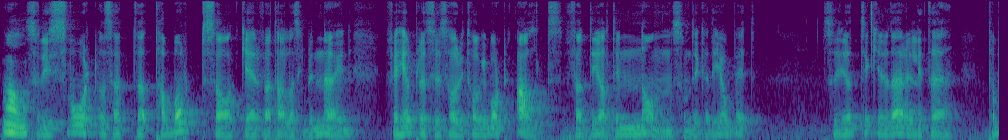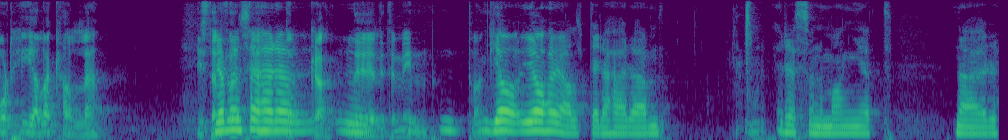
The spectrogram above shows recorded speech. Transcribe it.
ja. Så det är svårt att sätta, ta bort saker för att alla ska bli nöjd. För helt plötsligt har du tagit bort allt. För att det är alltid någon som tycker att det är jobbigt. Så jag tycker det där är lite, ta bort hela Kalle. Istället Ja, för en här, äh, docka. Det är lite min tanke. Jag, jag har ju alltid det här um, resonemanget när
